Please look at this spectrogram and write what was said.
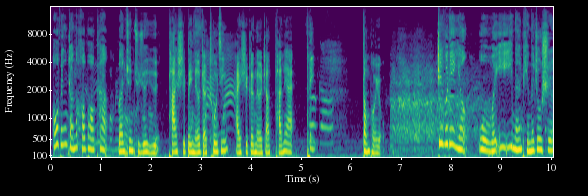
敖丙长得好不好看，完全取决于他是被哪吒抽筋，还是跟哪吒谈恋爱。呸！当朋友。这部电影我唯一意难平的就是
